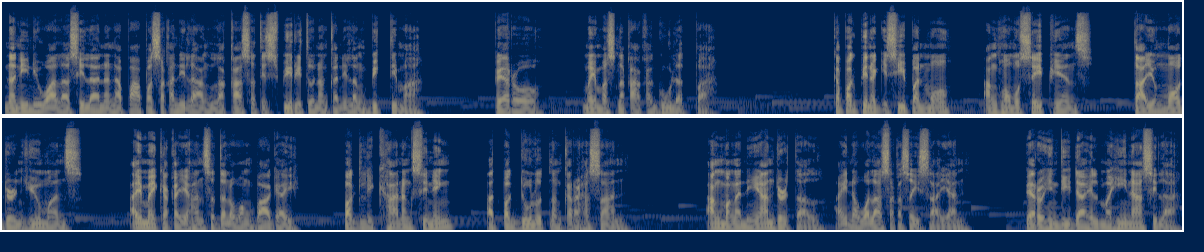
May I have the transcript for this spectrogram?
naniniwala sila na napapasa kanila ang lakas at espiritu ng kanilang biktima. Pero may mas nakakagulat pa. Kapag pinag-isipan mo, ang Homo sapiens, tayong modern humans, ay may kakayahan sa dalawang bagay, paglikha ng sining at pagdulot ng karahasan. Ang mga Neanderthal ay nawala sa kasaysayan. Pero hindi dahil mahina sila,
